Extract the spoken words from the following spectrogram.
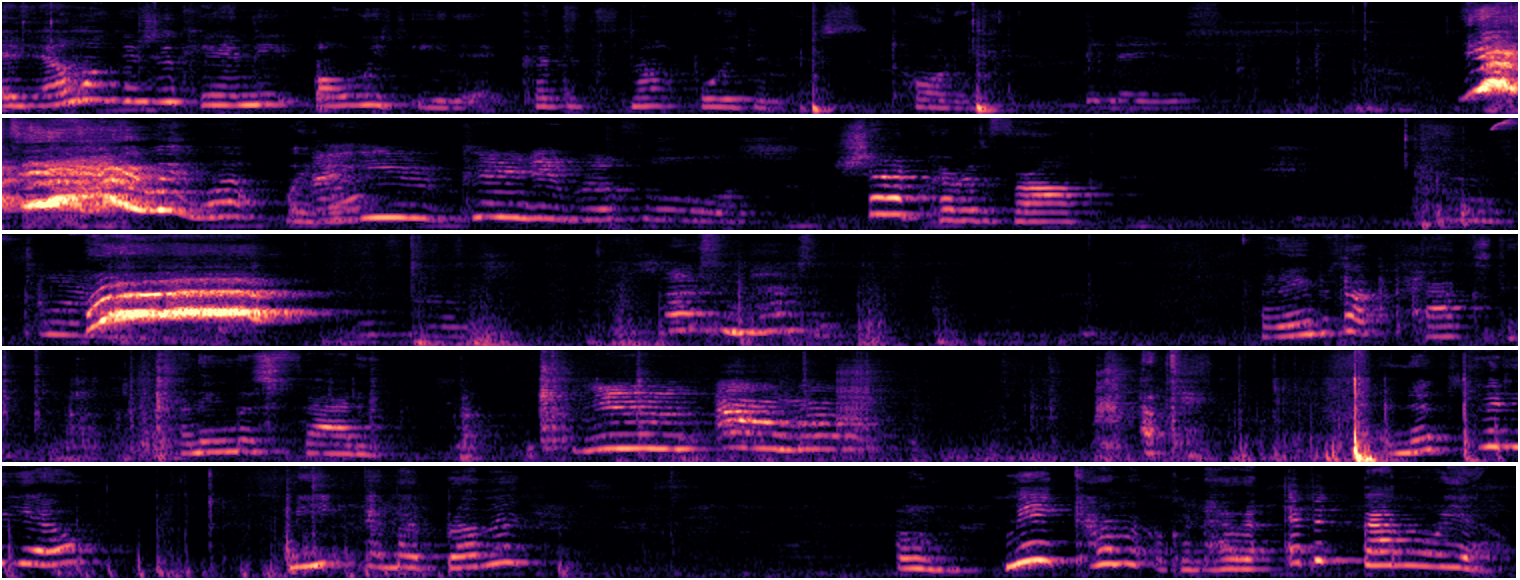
If Elmo gives you candy, always eat it, cause it's not poisonous. Totally. It is. Yes, it is! Wait, what? Wait, I what? gave you candy before. Shut up, Kermit the Frog. Paxton, Paxton. My name is not Paxton. My name is Fatty. Here's Alma. Okay. Next video, me and my brother, um, me and Kermit are gonna have an epic battle royale.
